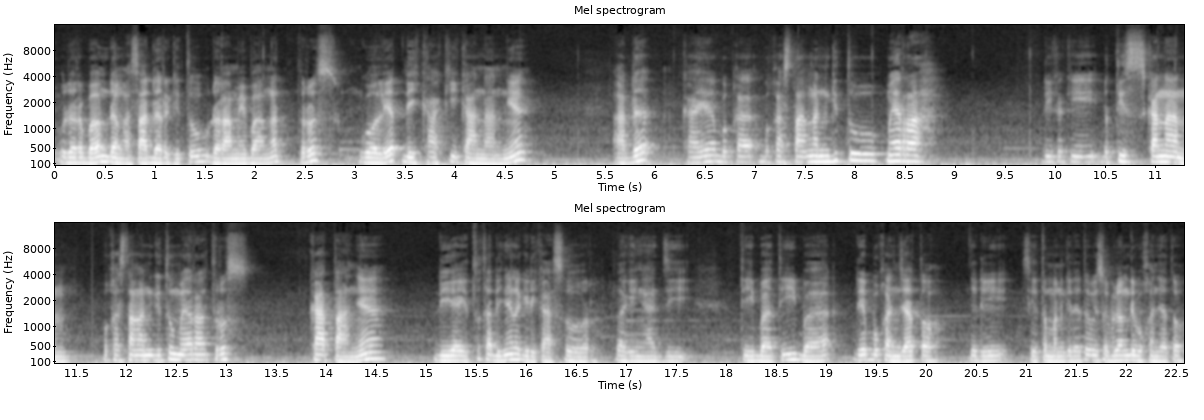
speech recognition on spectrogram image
udah rebahan udah nggak sadar gitu, udah rame banget. Terus gue lihat di kaki kanannya ada kayak beka- bekas tangan gitu merah di kaki betis kanan, bekas tangan gitu merah. Terus katanya dia itu tadinya lagi di kasur, lagi ngaji. tiba-tiba dia bukan jatuh jadi si teman kita itu bisa bilang dia bukan jatuh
